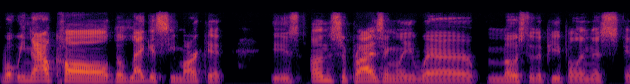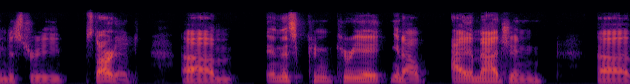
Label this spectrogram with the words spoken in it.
what we now call the legacy market is unsurprisingly where most of the people in this industry started. Um, and this can create you know i imagine uh,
